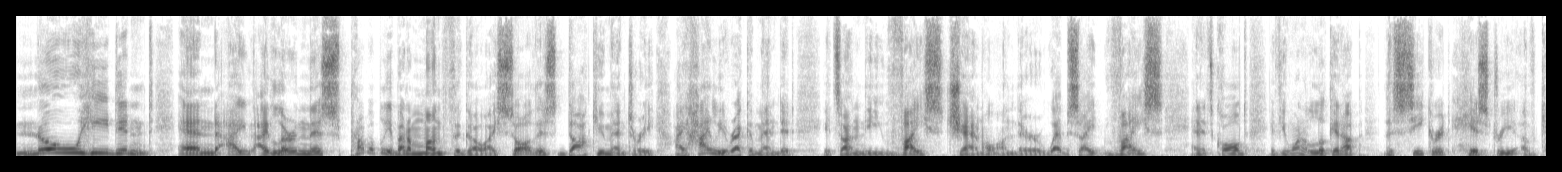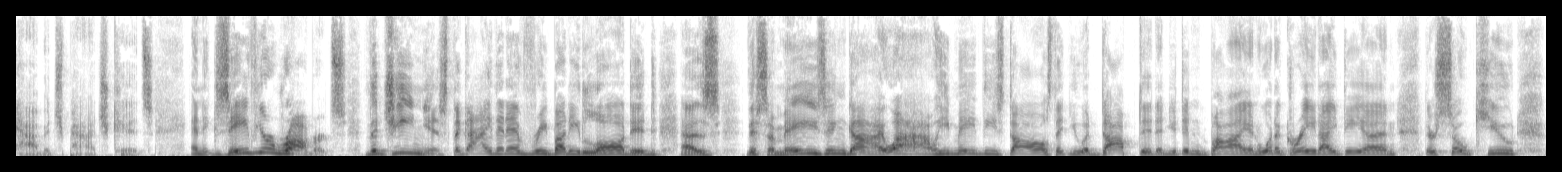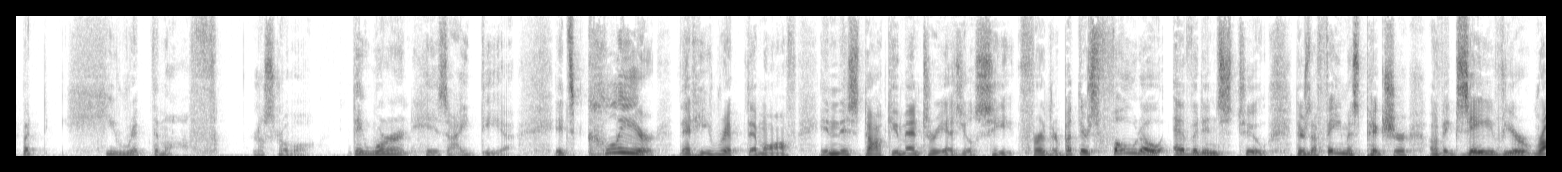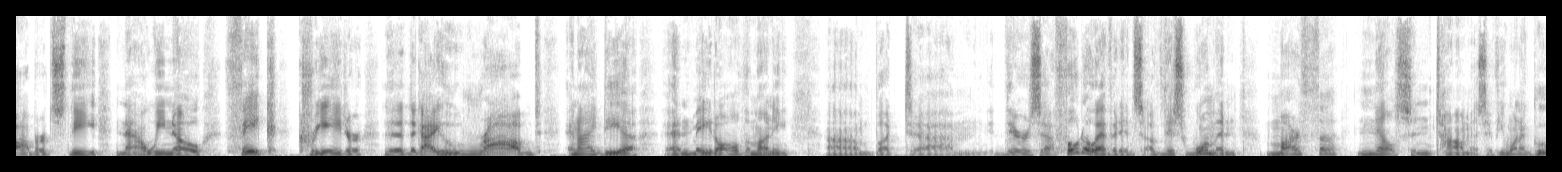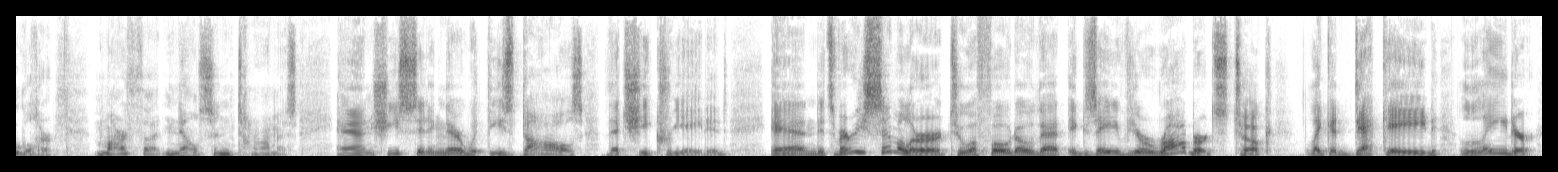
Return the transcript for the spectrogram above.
No, he didn't. And I, I learned this probably about a month ago. I saw this documentary. I highly recommend it. It's on the Vice channel on their website, Vice, and it's called, if you want to look it up, The Secret History of Cabbage Patch Kids. And Xavier Roberts, the genius, the guy that everybody lauded as this amazing guy. Wow, he made these dolls that you adopted and you didn't buy, and what a great idea, and they're so cute, but he ripped them off. Los robó. They weren't his idea. It's clear that he ripped them off in this documentary, as you'll see further. But there's photo evidence too. There's a famous picture of Xavier Roberts, the now we know fake creator, the, the guy who robbed an idea and made all the money. Um, but um, there's uh, photo evidence of this woman, Martha Nelson Thomas. If you want to Google her, Martha Nelson Thomas. And she's sitting there with these dolls that she created. And it's very similar to a photo that Xavier Roberts took like a decade later.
